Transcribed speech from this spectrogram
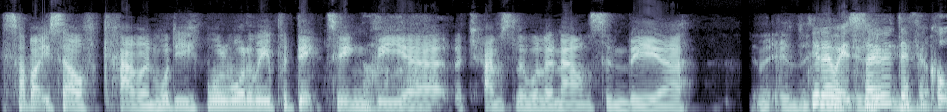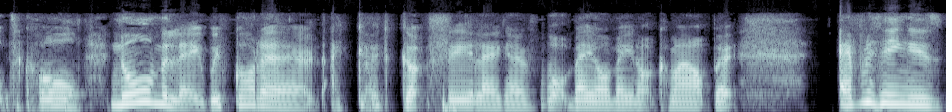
So how about yourself, Karen? What do you what are we predicting the uh, the Chancellor will announce in the uh, in, you know, it's so difficult to call. Normally, we've got a, a good gut feeling of what may or may not come out, but everything is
